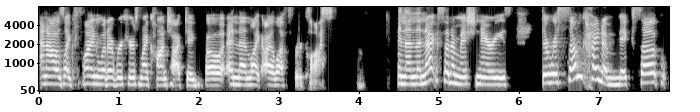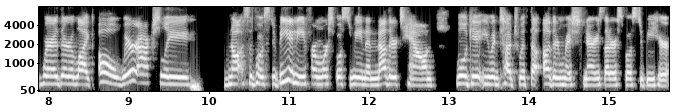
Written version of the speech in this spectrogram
And I was like, fine, whatever. Here's my contact info. And then like I left for class. And then the next set of missionaries, there was some kind of mix up where they're like, oh, we're actually not supposed to be in Ephraim. We're supposed to be in another town. We'll get you in touch with the other missionaries that are supposed to be here.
